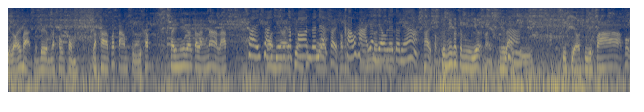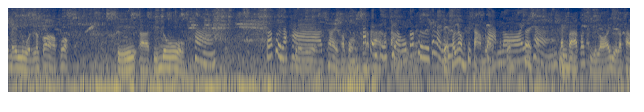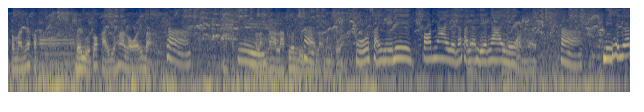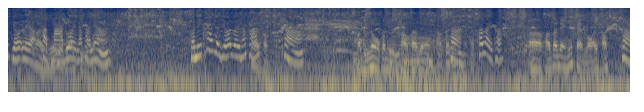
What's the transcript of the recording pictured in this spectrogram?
300 400 บาทเหมือนเดิมนะครับผม ราคาก็ตามสีครับไซส์นี้ก็กำลังน่ารัก ใช่ใช่ป้อนคิดว่าง่ายจะป้อนด้วยเนี่ยใช่ครับเขาหาอย่างเดียวเลยตัวเนี้ยใช่ครับชุดนี้ก็จะมีเยอะหน่อยมีหลายค่ะสี สีเขียวสีฟ้า พวกไดรูดแล้วก็พวกสีอ่าสีบลูค่ะ ก็คือราคาเกรย์ใช่ครับผมถ้าเป็นรคสีเขียวก็คือเท่าไหร่เขียวนะก็เริ่มที่ 300ครับผม300ใช่ครับค่ะสีฟ้าก็ 400 อยู่ราคาประมาณเนี้ยครับไดรูดก็ขายอยู่ 500 บาทค่ะ นี่กำลังน่ารักเริ่มบินค่ะได้แล้วบางตัวโหไซส์นี้นี่ป้อนง่ายเลยนะคะเนี่ยเลี้ยงง่ายเลยป้ออะนง่าย ค่ะ มีให้เลือกเยอะเลยอะใช่ถัดมาด้วยนะคะ เนี่ย วันนี้เข้ามาเยอะเลยนะคะ ใช่ครับ ค่ะอาบิโน่ก็มีขาวตาแดงขาวใต้ค่ะดินนะครับเท่าไหร่คะอ่าขาวตาแดงนี่800ครับ ค่ะ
